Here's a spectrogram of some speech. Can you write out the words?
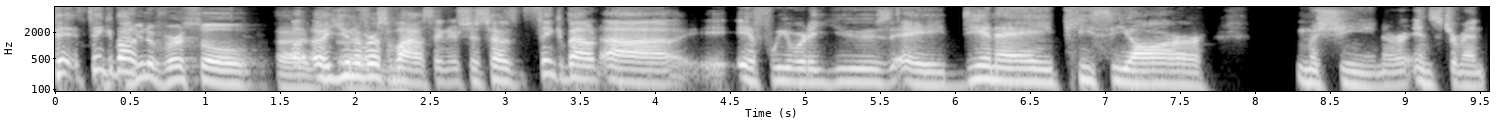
th- think about universal, uh, a, a universal um, biosignature. So think about uh, if we were to use a DNA PCR machine or instrument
